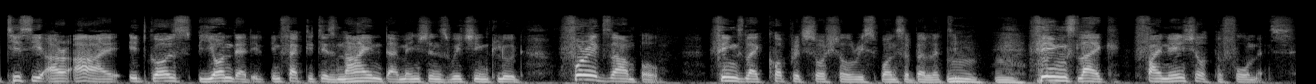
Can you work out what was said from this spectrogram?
TCRI, it goes beyond that. It, in fact, it is nine dimensions which include, for example, things like corporate social responsibility, mm, mm. things like financial performance,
